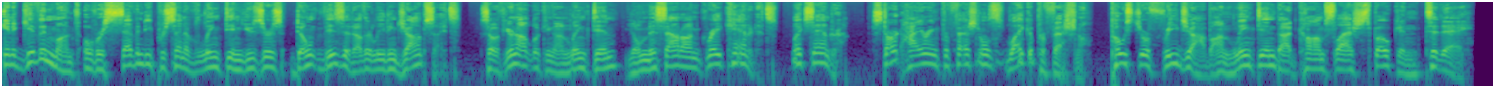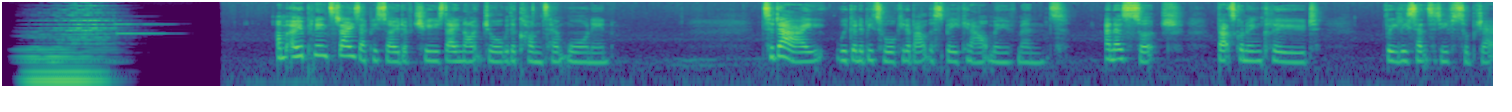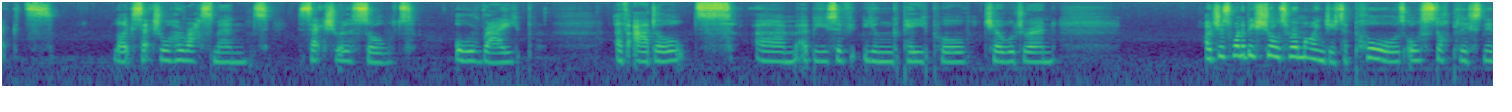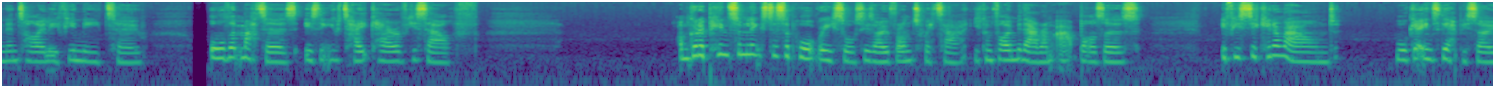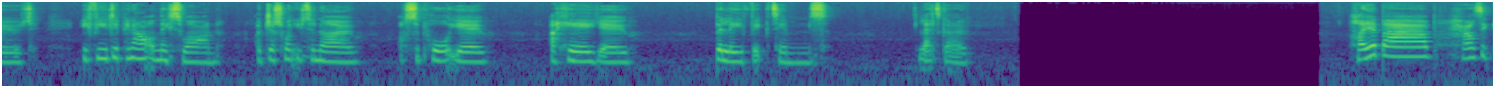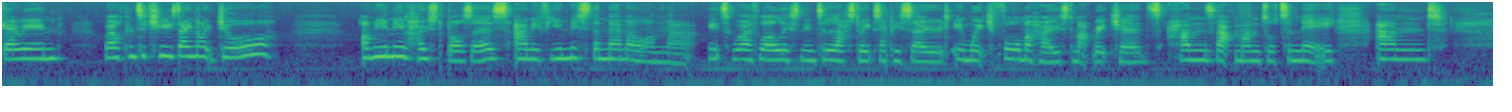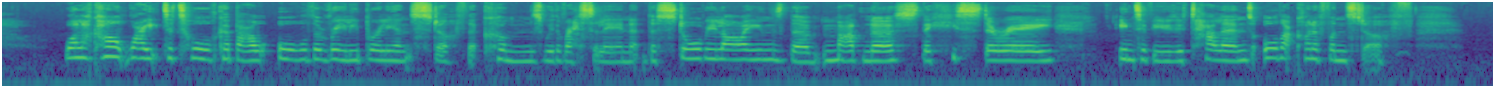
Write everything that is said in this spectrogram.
In a given month, over 70% of LinkedIn users don't visit other leading job sites. So if you're not looking on LinkedIn, you'll miss out on great candidates like Sandra. Start hiring professionals like a professional. Post your free job on linkedin.com slash spoken today. I'm opening today's episode of Tuesday Night Jaw with a content warning. Today, we're going to be talking about the speaking out movement, and as such, that's going to include really sensitive subjects like sexual harassment, sexual assault, or rape of adults, um, abuse of young people, children. I just want to be sure to remind you to pause or stop listening entirely if you need to. All that matters is that you take care of yourself. I'm going to pin some links to support resources over on Twitter. You can find me there. I'm at Bozzers. If you're sticking around, we'll get into the episode. If you're dipping out on this one, I just want you to know I support you. I hear you. Believe victims. Let's go. Hiya, Bab. How's it going? Welcome to Tuesday Night Jaw. I'm your new host, Bozzers, and if you missed the memo on that, it's worthwhile listening to last week's episode in which former host Matt Richards hands that mantle to me. And well, I can't wait to talk about all the really brilliant stuff that comes with wrestling the storylines, the madness, the history, interviews with talent, all that kind of fun stuff.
